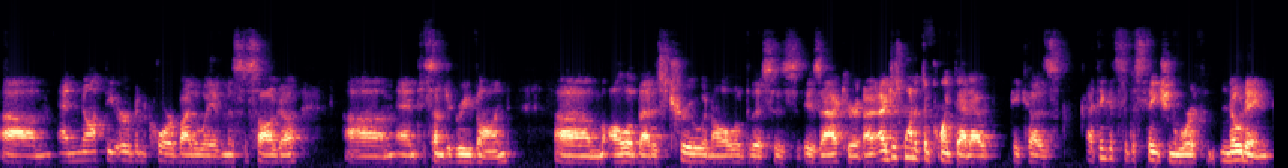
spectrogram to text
um, and not the urban core, by the way, of Mississauga um, and to some degree Vaughan. Um, all of that is true, and all of this is is accurate. I, I, just wanted to point that out because I think it's a distinction worth noting,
